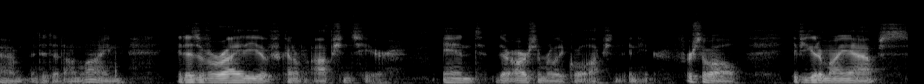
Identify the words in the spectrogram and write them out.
um, and did that online. It has a variety of kind of options here. And there are some really cool options in here. First of all, if you go to My Apps,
